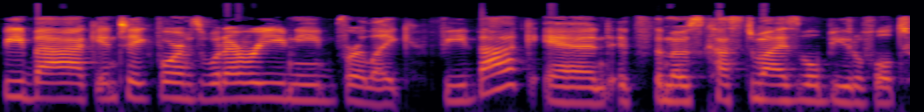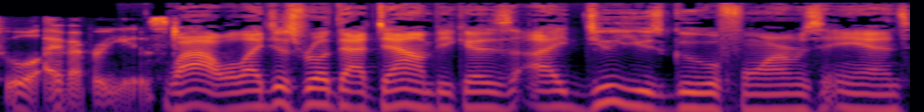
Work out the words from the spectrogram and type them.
feedback, intake forms, whatever you need for like feedback. And it's the most customizable, beautiful tool I've ever used. Wow. Well, I just wrote that down because I do use Google Forms and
